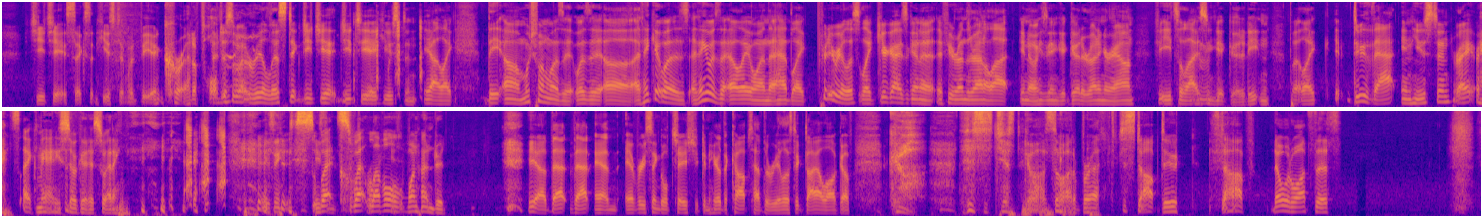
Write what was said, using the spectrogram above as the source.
GTA 6 in Houston would be incredible. I just went realistic GTA GTA Houston. yeah, like the um which one was it? Was it uh I think it was I think it was the LA one that had like pretty realistic like your guy's gonna if he runs around a lot, you know, he's gonna get good at running around. If he eats a lot, he's gonna get good at eating. But like it- do that in Houston, right? It's like, man, he's so good at sweating. sweat sweat level one hundred. Yeah, that that and every single chase you can hear the cops have the realistic dialogue of God, this is just God so out of breath. Just stop, dude. Stop. No one wants this.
